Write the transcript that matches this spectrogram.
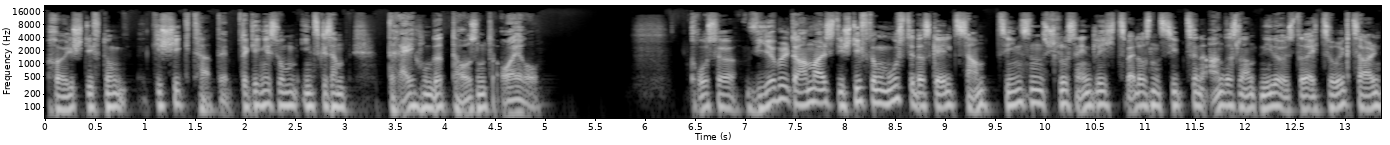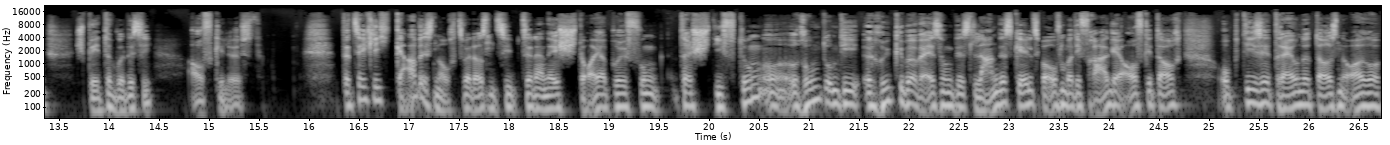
Pröll Stiftung geschickt hatte. Da ging es um insgesamt 300.000 Euro. Großer Wirbel damals. Die Stiftung musste das Geld samt Zinsen schlussendlich 2017 an das Land Niederösterreich zurückzahlen. Später wurde sie aufgelöst. Tatsächlich gab es noch 2017 eine Steuerprüfung der Stiftung. Rund um die Rücküberweisung des Landesgelds war offenbar die Frage aufgetaucht, ob diese 300.000 Euro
